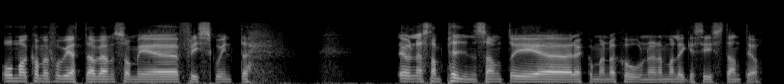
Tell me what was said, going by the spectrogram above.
och man kommer få veta vem som är frisk och inte. Det är väl nästan pinsamt att ge rekommendationer när man ligger sist antar jag.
